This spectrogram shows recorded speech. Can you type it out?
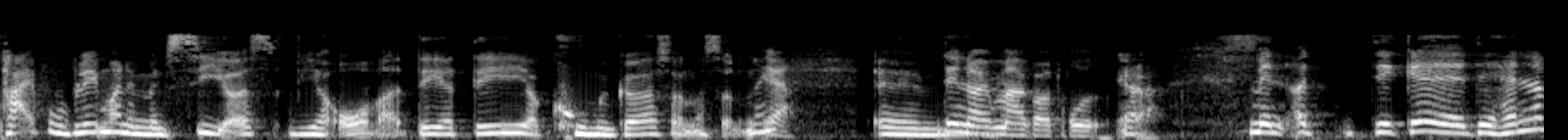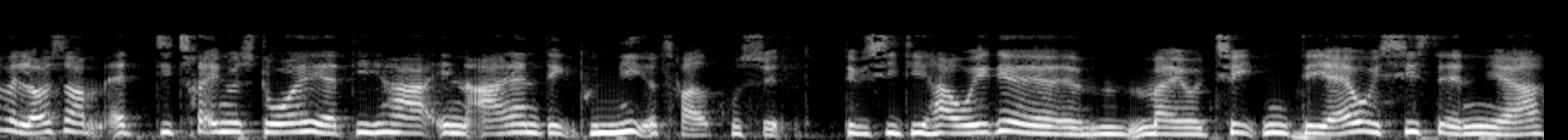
Peg på problemerne, men sig også, vi har overvejet det og det, og kunne man gøre sådan og sådan. Ikke? Ja. Øhm, Det er nok et meget godt råd. ja. Men og det, det handler vel også om, at de tre investorer her, de har en ejerandel på 39 procent. Det vil sige, de har jo ikke øh, majoriteten. Det er jo i sidste ende jer,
